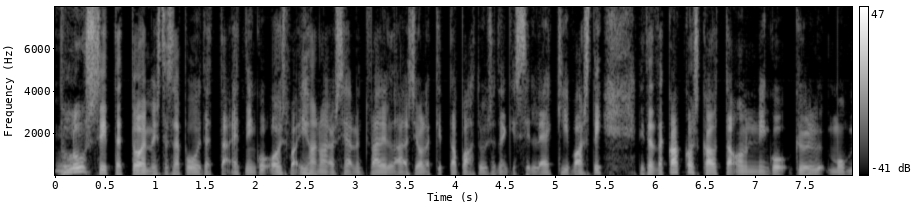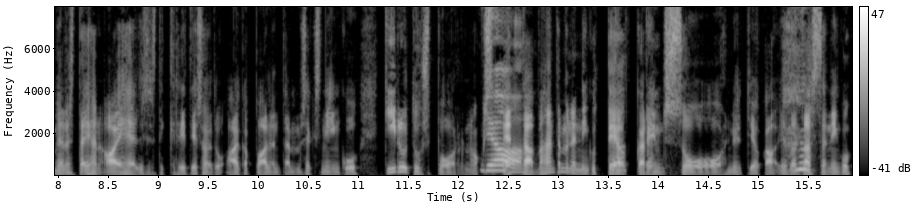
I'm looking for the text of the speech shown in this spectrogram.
Mm. Plus sitten toimista sä puhuit, että et niinku, olisipa ihanaa, jos siellä nyt välillä jos jollekin tapahtuisi jotenkin silleen kivasti. Niin tätä kakkoskautta on niinku, kyllä mun mielestä ihan aiheellisesti kritisoitu aika paljon tämmöiseksi niinku, kidutuspornoksi. Että on vähän tämmöinen niinku, telkkarin soo nyt, joka, jota tässä niinku,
